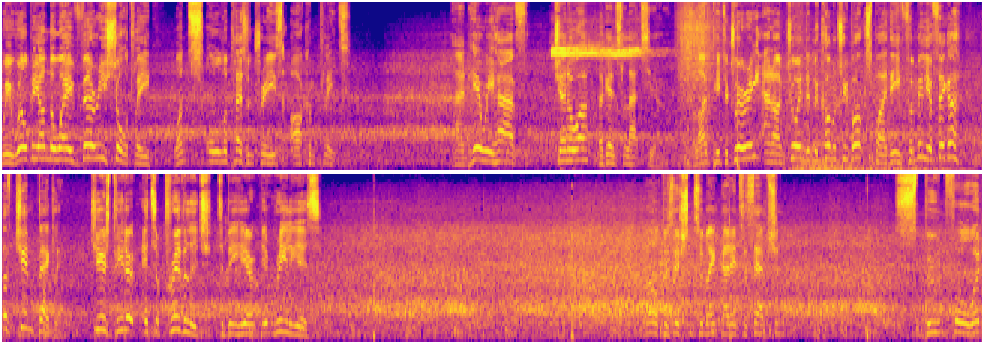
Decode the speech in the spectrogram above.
We will be underway very shortly once all the pleasantries are complete. And here we have Genoa against Lazio. Well, I'm Peter Drury, and I'm joined in the commentary box by the familiar figure of Jim Beglin. Cheers, Peter. It's a privilege to be here. It really is. Well positioned to make that interception. Spoon forward.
